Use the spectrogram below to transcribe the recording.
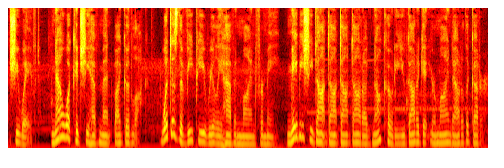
she waved. Now, what could she have meant by good luck? What does the VP really have in mind for me? Maybe she dot dot dot dot ugh now Cody you gotta get your mind out of the gutter.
